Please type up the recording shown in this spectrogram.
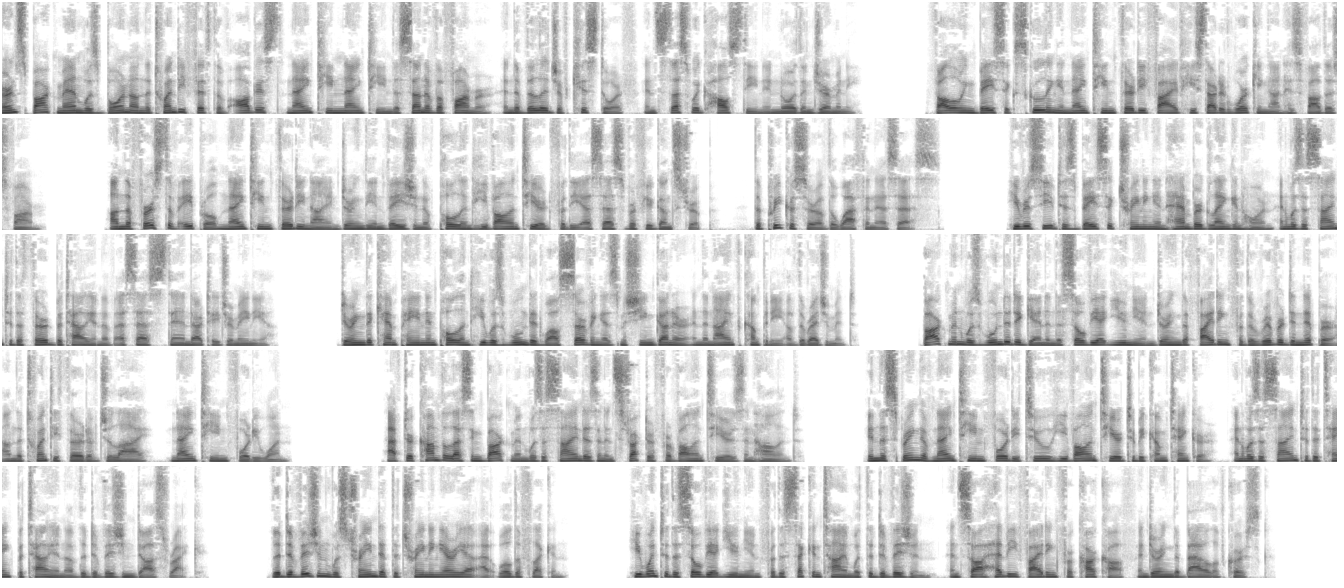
Ernst Barkmann was born on the 25th of August 1919, the son of a farmer in the village of Kisdorf in Schleswig-Holstein in northern Germany. Following basic schooling in 1935, he started working on his father's farm. On the 1st of April 1939, during the invasion of Poland, he volunteered for the SS Verfügungstruppe, the precursor of the Waffen SS. He received his basic training in Hamburg Langenhorn and was assigned to the 3rd Battalion of SS Standarte Germania. During the campaign in Poland, he was wounded while serving as machine gunner in the 9th Company of the regiment. Barkmann was wounded again in the Soviet Union during the fighting for the River Dnieper on the 23rd of July, 1941. After convalescing, Barkmann was assigned as an instructor for volunteers in Holland. In the spring of 1942, he volunteered to become tanker and was assigned to the tank battalion of the division Das Reich. The division was trained at the training area at Wildeflecken. He went to the Soviet Union for the second time with the division and saw heavy fighting for Kharkov and during the Battle of Kursk.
